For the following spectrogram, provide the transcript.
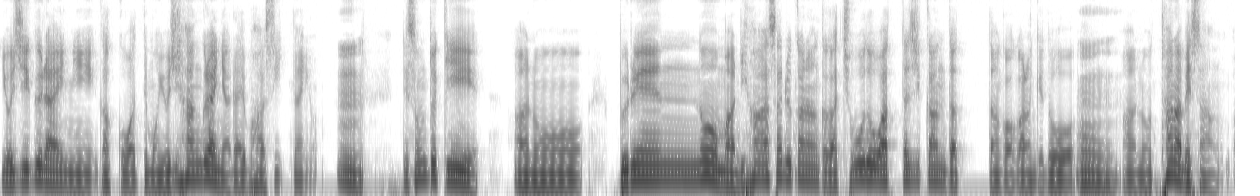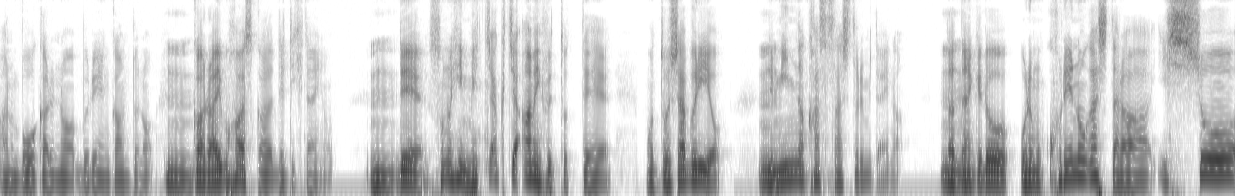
4時ぐらいに学校終わって、もう4時半ぐらいにはライブハウス行ったんよ。うん。で、その時、あのーブルエンの、まあ、リハーサルかなんかがちょうど終わった時間だったのかわからんけど、うん。あの、田辺さん、あの、ボーカルのブルエンカウントの、うん。がライブハウスから出てきたんよ。うん。で、その日めちゃくちゃ雨降っとって、もう土砂降りよ。で、みんんな傘さしとるみたいな。だったんやけど、俺もうこれ逃したら、一生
